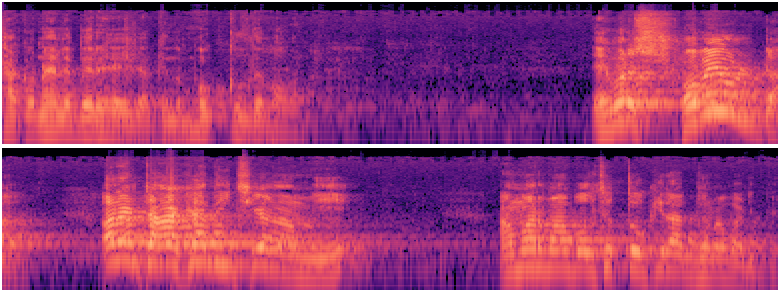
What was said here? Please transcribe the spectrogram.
থাকো না হলে বের হয়ে যাও, কিন্তু মুখ খুলতে পাবো না। এবারে সবই উল্টা। আরে টাকা দিচ্ছি আমি, আমার মা বলছে, তো কি রাখব না বাড়িতে?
